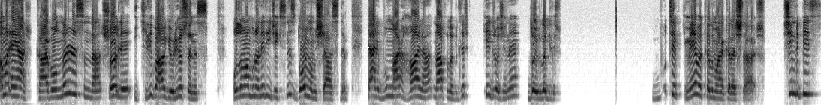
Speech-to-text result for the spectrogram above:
Ama eğer karbonlar arasında şöyle ikili bağ görüyorsanız o zaman buna ne diyeceksiniz? Doymamış yağ asidi. Yani bunlar hala ne yapılabilir? Hidrojene doyurulabilir. Bu tepkimeye bakalım arkadaşlar. Şimdi biz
